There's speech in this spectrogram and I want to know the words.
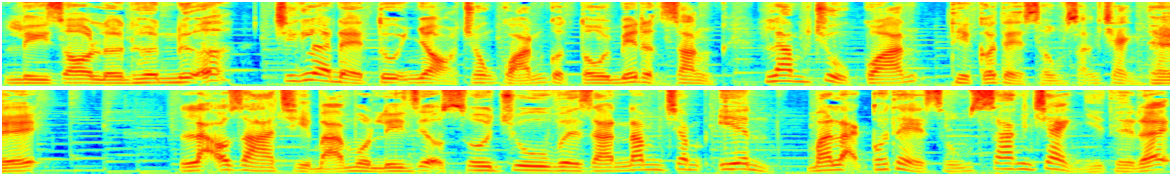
Lý do lớn hơn nữa chính là để tụi nhỏ trong quán của tôi biết được rằng làm chủ quán thì có thể sống sang chảnh thế. Lão già chỉ bán một ly rượu soju với giá 500 yên mà lại có thể sống sang chảnh như thế đấy.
